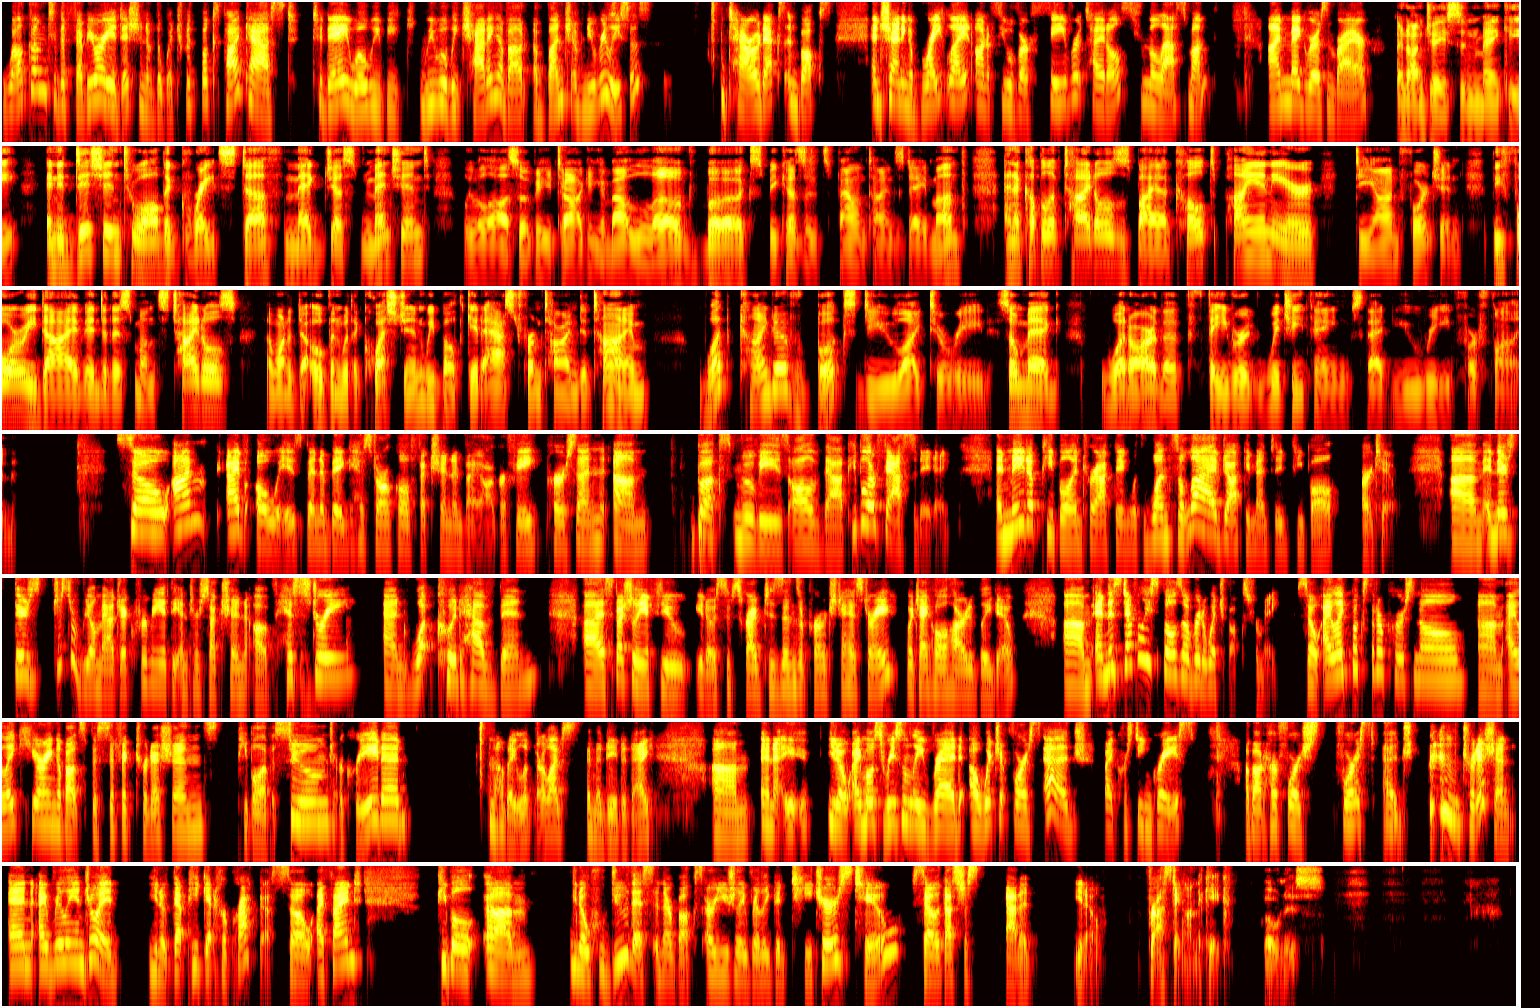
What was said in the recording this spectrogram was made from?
Welcome to the February edition of the Witch with Books podcast. Today will we be we will be chatting about a bunch of new releases, tarot decks and books, and shining a bright light on a few of our favorite titles from the last month. I'm Meg Rosenbrier. And I'm Jason Mankey. In addition to all the great stuff Meg just mentioned, we will also be talking about love books because it's Valentine's Day month and a couple of titles by occult pioneer, Dion Fortune. Before we dive into this month's titles, I wanted to open with a question we both get asked from time to time. What kind of books do you like to read? So, Meg, what are the favorite witchy things that you read for fun? So I'm I've always been a big historical fiction and biography person. Um, books, movies, all of that. People are fascinating. And made up people interacting with once alive documented people are too. Um, and there's there's just a real magic for me at the intersection of history and what could have been, uh, especially if you you know subscribe to Zinn's approach to history, which I wholeheartedly do. Um, and this definitely spills over to witch books for me. So I like books that are personal. Um, I like hearing about specific traditions people have assumed or created. And how they live their lives in the day to day. And, I, you know, I most recently read A Witch at Forest Edge by Christine Grace about her forest, forest edge tradition. And I really enjoyed you know that peek at her practice so i find people um you know who do this in their books are usually really good teachers too so that's just added you know frosting on the cake bonus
